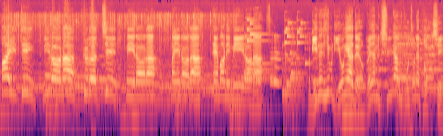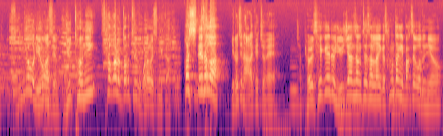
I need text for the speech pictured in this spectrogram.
화이팅 밀어라 그렇지 밀어라 밀어라 대머리 밀어라. 미는 힘을 이용해야 돼요. 왜냐면 질량 보존의 법칙 중력을 이용하세요. 뉴턴이 사과를 떨어뜨리고 뭐라고 했습니까? 허씨 내 사과 이러진 않았겠죠. 예. 자, 별 3개를 유지한 상태에서 하려니까 상당히 빡세거든요.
